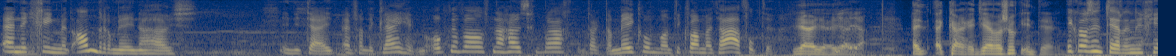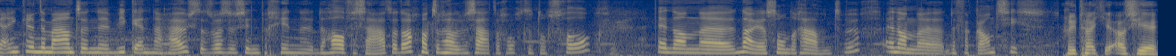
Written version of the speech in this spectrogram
En ik ging met anderen mee naar huis. In die tijd. En Van de Klei heeft me ook nog wel eens naar huis gebracht. Dat ik dan mee kon, want die kwam uit Havelte. Ja, ja, ja. ja, ja. En uh, Karin, jij was ook intern? Ik was intern. Ik ging één keer in de maand een uh, weekend naar huis. Dat was dus in het begin uh, de halve zaterdag. Want toen hadden we zaterdagochtend nog school. En dan, uh, nou ja, zondagavond terug. En dan uh, de vakanties. Ruud, had je als je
